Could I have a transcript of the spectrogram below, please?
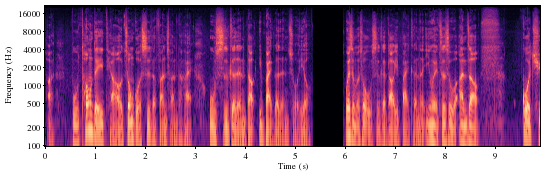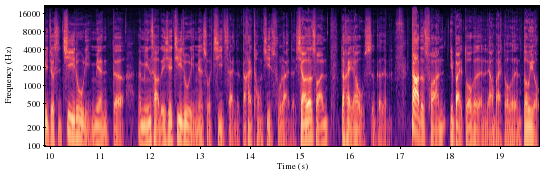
啊。普通的一条中国式的帆船，大概五十个人到一百个人左右。为什么说五十个到一百个呢？因为这是我按照过去就是记录里面的明朝的一些记录里面所记载的，大概统计出来的。小的船大概也要五十个人，大的船一百多个人、两百多个人都有。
